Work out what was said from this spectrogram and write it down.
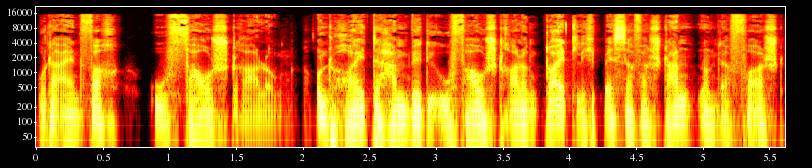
oder einfach UV-Strahlung. Und heute haben wir die UV-Strahlung deutlich besser verstanden und erforscht.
